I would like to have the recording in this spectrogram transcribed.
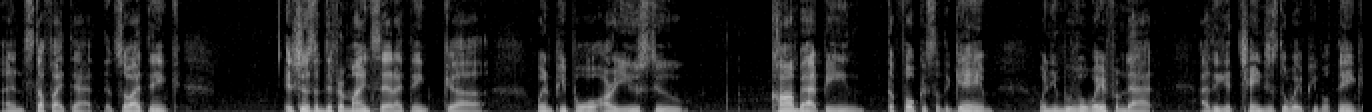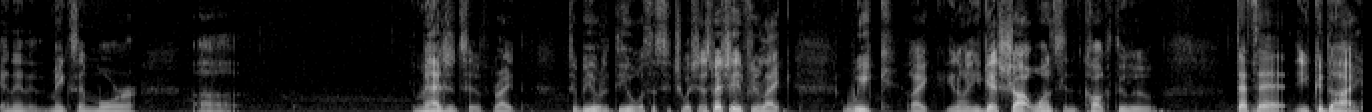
and stuff like that. And so I think it's just a different mindset. I think uh, when people are used to combat being the focus of the game, when you move away from that, I think it changes the way people think, and then it makes them more uh, imaginative, right? To be able to deal with the situation, especially if you're like weak, like you know, you get shot once in Call of Cthulhu, That's it. you could die.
